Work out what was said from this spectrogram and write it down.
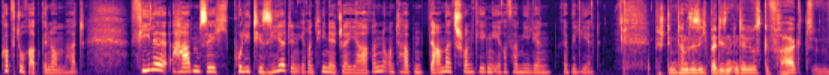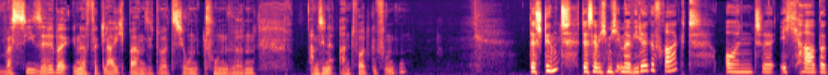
Kopftuch abgenommen hat. Viele haben sich politisiert in ihren Teenagerjahren und haben damals schon gegen ihre Familien rebelliert. Bestimmt haben Sie sich bei diesen Interviews gefragt, was Sie selber in einer vergleichbaren Situation tun würden. Haben Sie eine Antwort gefunden? Das stimmt, das habe ich mich immer wieder gefragt und äh, ich habe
